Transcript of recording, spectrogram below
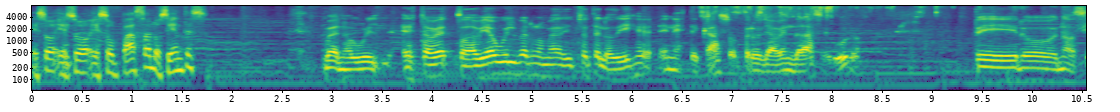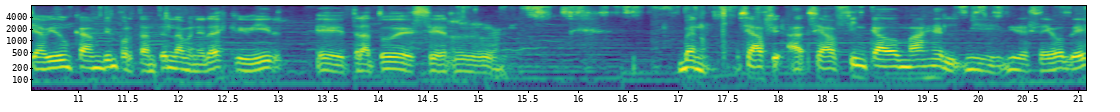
Eso, eso, eso pasa, ¿lo sientes? Bueno, esta vez todavía Wilber no me ha dicho te lo dije en este caso, pero ya vendrá seguro. Pero no, sí ha habido un cambio importante en la manera de escribir. Eh, trato de ser, bueno, se ha, se ha afincado más el, mi, mi, deseo de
